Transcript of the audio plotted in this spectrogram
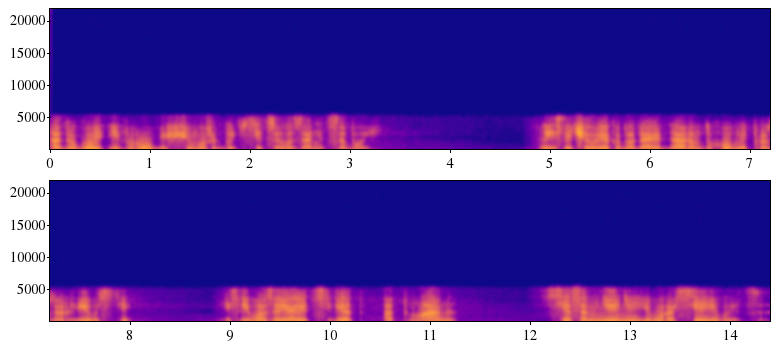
а другой и в рубище может быть всецело занят собой. Но если человек обладает даром духовной прозорливости, если его озаряет свет атмана, все сомнения его рассеиваются.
